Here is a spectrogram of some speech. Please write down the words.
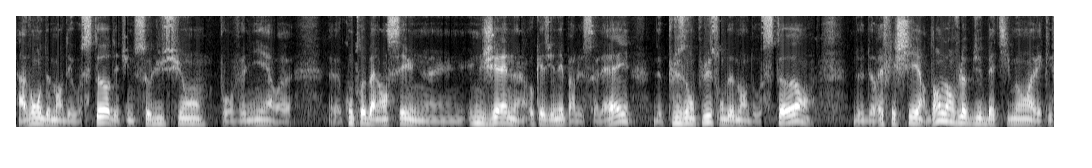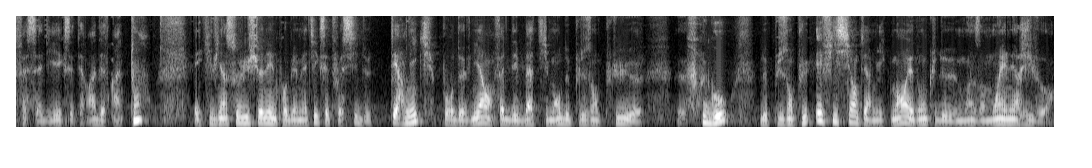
Avant, on demandait au store d'être une solution pour venir euh, euh, contrebalancer une, gêne occasionnée par le soleil. De plus en plus, on demande au store de, réfléchir dans l'enveloppe du bâtiment avec les façadiers, etc., d'être un tout, et qui vient solutionner une problématique, cette fois-ci de thermique, pour devenir en fait des bâtiments de plus en plus euh, euh, frugaux, de plus en plus efficients thermiquement, et donc de moins en moins énergivores.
